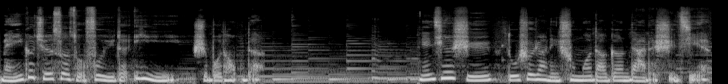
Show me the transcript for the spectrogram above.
每一个角色所赋予的意义是不同的。年轻时读书让你触摸到更大的世界，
